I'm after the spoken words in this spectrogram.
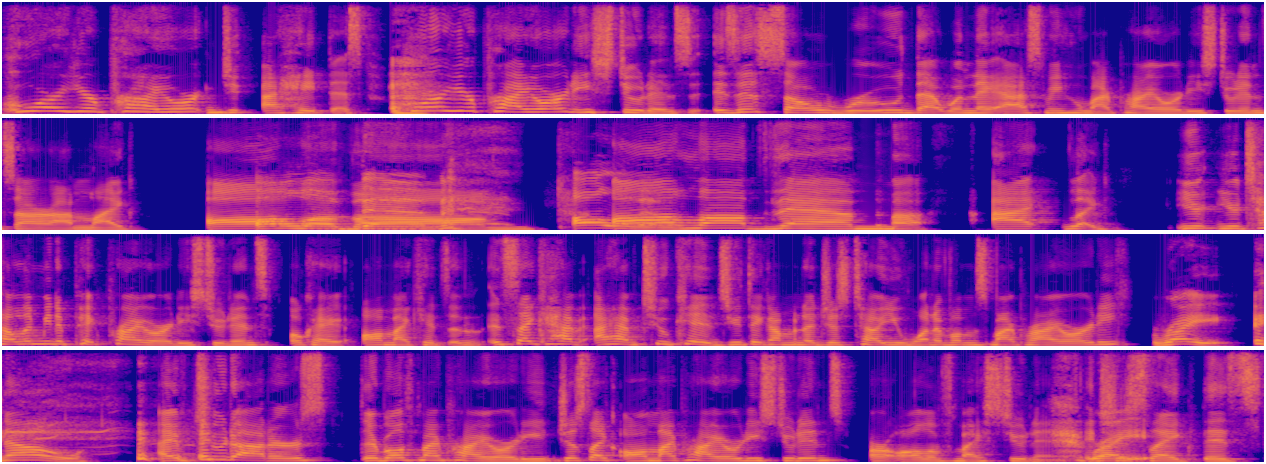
who are your priority? I hate this. Who are your priority students? Is it so rude that when they ask me who my priority students are, I'm like, all, All of them. them. All of them. all of them. I like, you're, you're telling me to pick priority students. Okay, all my kids. It's like have, I have two kids. You think I'm going to just tell you one of them's my priority? Right. No, I have two daughters. They're both my priority. Just like all my priority students are all of my students. It's Right. just like this.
